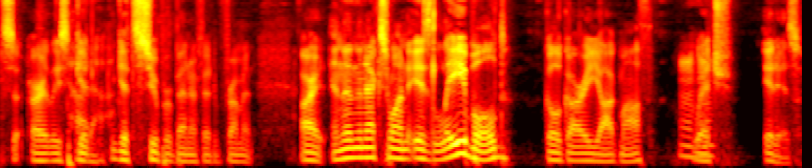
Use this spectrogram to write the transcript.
so, or at least Ta-da. get get super benefited from it. All right, and then the next one is labeled Golgari Yawgmoth, which it is.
